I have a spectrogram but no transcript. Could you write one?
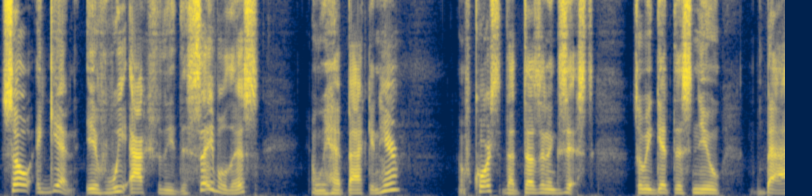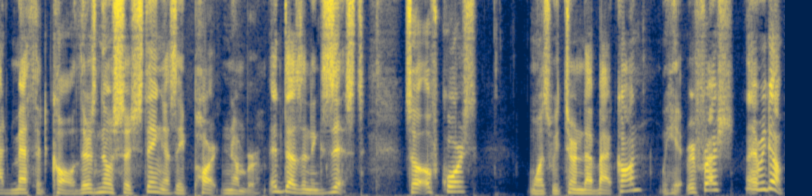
So again, if we actually disable this and we head back in here, of course, that doesn't exist. So we get this new bad method call. There's no such thing as a part number. It doesn't exist. So of course, once we turn that back on, we hit refresh. There we go.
